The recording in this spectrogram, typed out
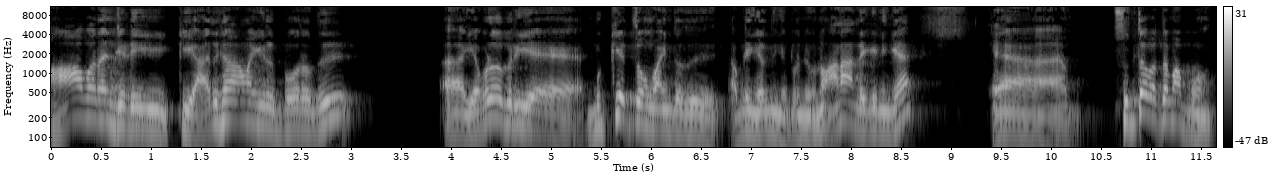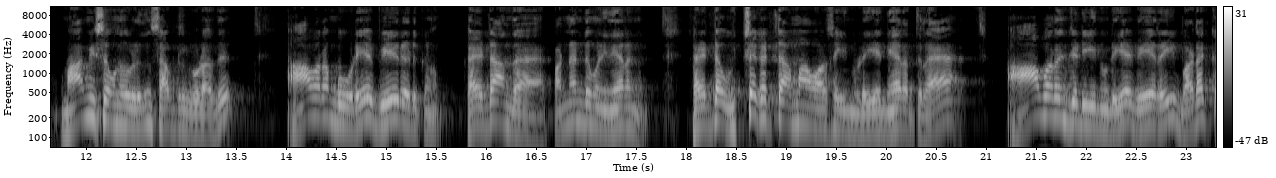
ஆவரஞ்செடிக்கு அருகாமையில் போகிறது எவ்வளோ பெரிய முக்கியத்துவம் வாய்ந்தது அப்படிங்கிறது நீங்கள் புரிஞ்சுக்கணும். ஆனால் அன்றைக்கி நீங்கள் சுத்தபத்தமாக போகணும். மாமிச உணவுகள் எதுவும் சாப்பிட்ருக்கக்கூடாது ஆவரம்புடைய வேர் எடுக்கணும். கரெக்டாக அந்த பன்னெண்டு மணி நேரங்கள் கரெக்டாக உச்சகட்ட அமாவாசையினுடைய நேரத்தில் ஆவரஞ்செடியினுடைய வேரை வடக்க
